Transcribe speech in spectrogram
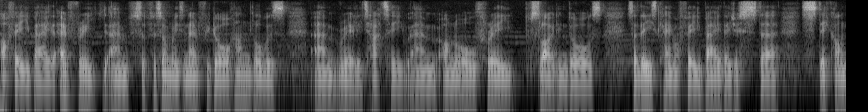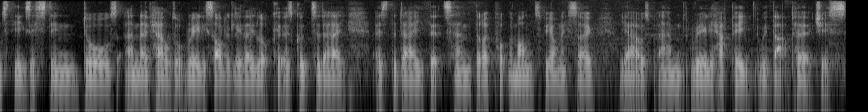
off eBay. Every um, for some reason, every door handle was um, really tatty um, on all three sliding doors. So these came off eBay. They just uh, stick onto the existing doors, and they've held up really solidly. They look as good today as the day that um, that I put them on. To be honest, so yeah, I was um, really happy with that purchase.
